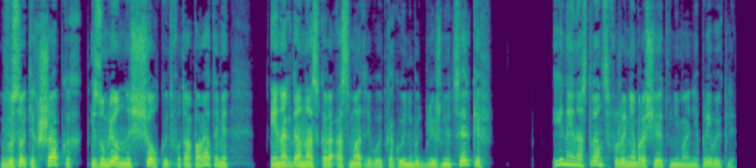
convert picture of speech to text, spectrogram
в высоких шапках, изумленно щелкают фотоаппаратами, иногда наскоро осматривают какую-нибудь ближнюю церковь и на иностранцев уже не обращают внимания, привыкли.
